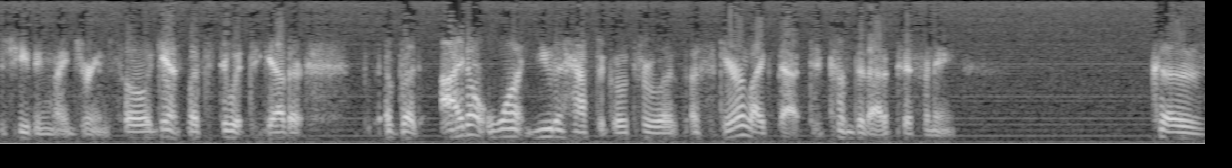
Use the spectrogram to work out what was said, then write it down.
achieving my dreams. So again, let's do it together. But I don't want you to have to go through a, a scare like that to come to that epiphany, because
